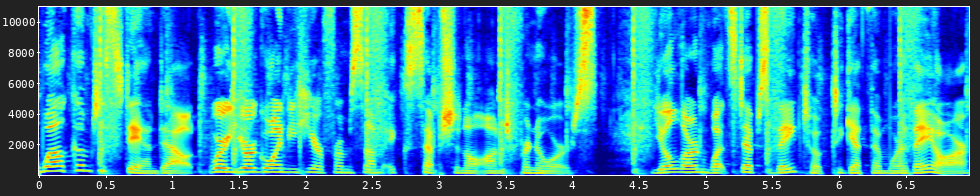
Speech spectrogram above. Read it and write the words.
Welcome to Standout, where you're going to hear from some exceptional entrepreneurs. You'll learn what steps they took to get them where they are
